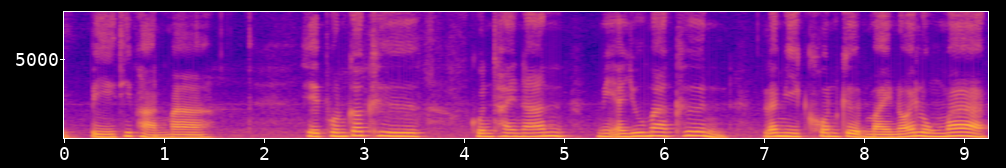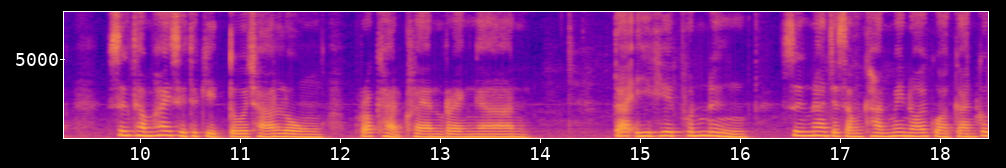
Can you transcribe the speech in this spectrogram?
10 ปีที่ผ่านมา เหตุผลก็คือ คนไทยนั้นมีอายุมากขึ้น และมีคนเกิดใหม่น้อยลงมาก ซึ่งทำให้เศรษฐกิจโตช้าลง เพราะขาดแคลนแรงงาน แต่อีกเหตุผลหนึ่ง ซึ่งน่าจะสำคัญไม่น้อยกว่ากันก็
